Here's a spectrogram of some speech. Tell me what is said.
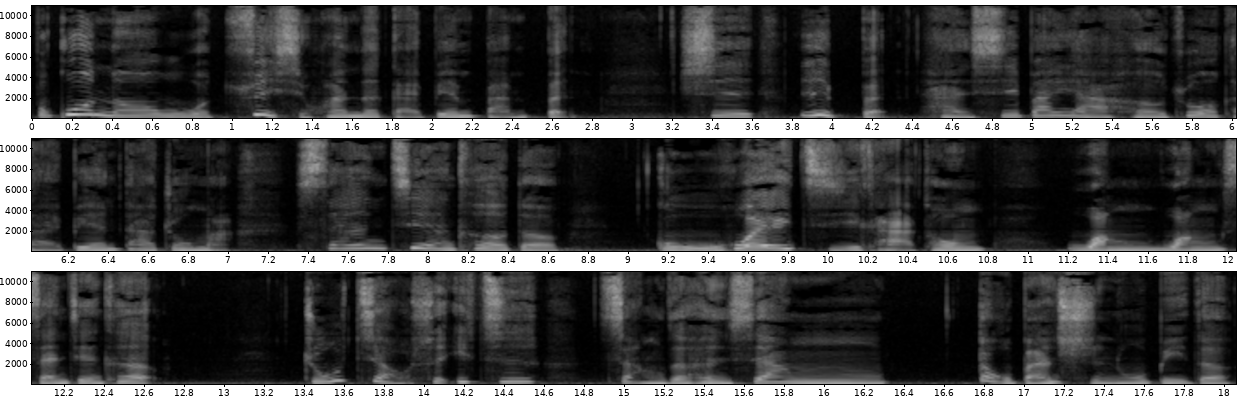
不过呢，我最喜欢的改编版本是日本和西班牙合作改编《大众马三剑客》的骨灰级卡通《汪汪三剑客》，主角是一只长得很像盗版史努比的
